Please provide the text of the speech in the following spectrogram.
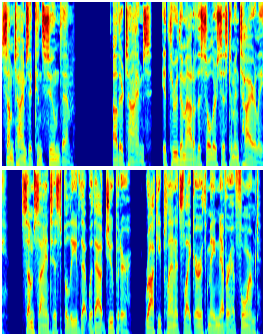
Sometimes it consumed them. Other times, it threw them out of the solar system entirely. Some scientists believe that without Jupiter, rocky planets like Earth may never have formed.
